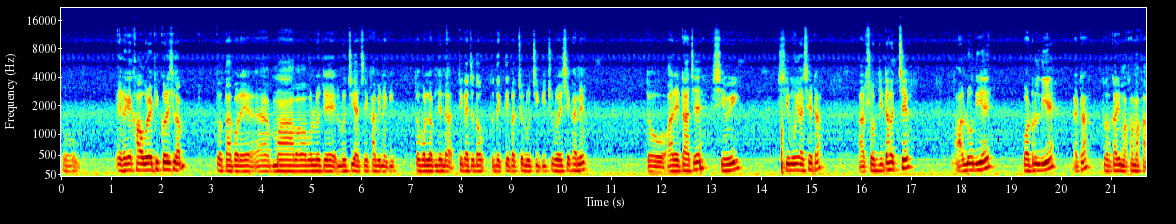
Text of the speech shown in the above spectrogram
তো এটাকে খাওয়া বলে ঠিক করেছিলাম। তো তারপরে মা বাবা বলল যে, লুচি আছে, খাবি নাকি? তো বললাম যে, না, ঠিক আছে, দাও। তো দেখতেই পাচ্ছ লুচি কিছু রয়েছে এখানে। তো, আর এটা আছে সিমুই সিমুই আছে এটা। আর সবজিটা হচ্ছে আলু দিয়ে, পটল দিয়ে একটা তরকারি মাখা মাখা,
